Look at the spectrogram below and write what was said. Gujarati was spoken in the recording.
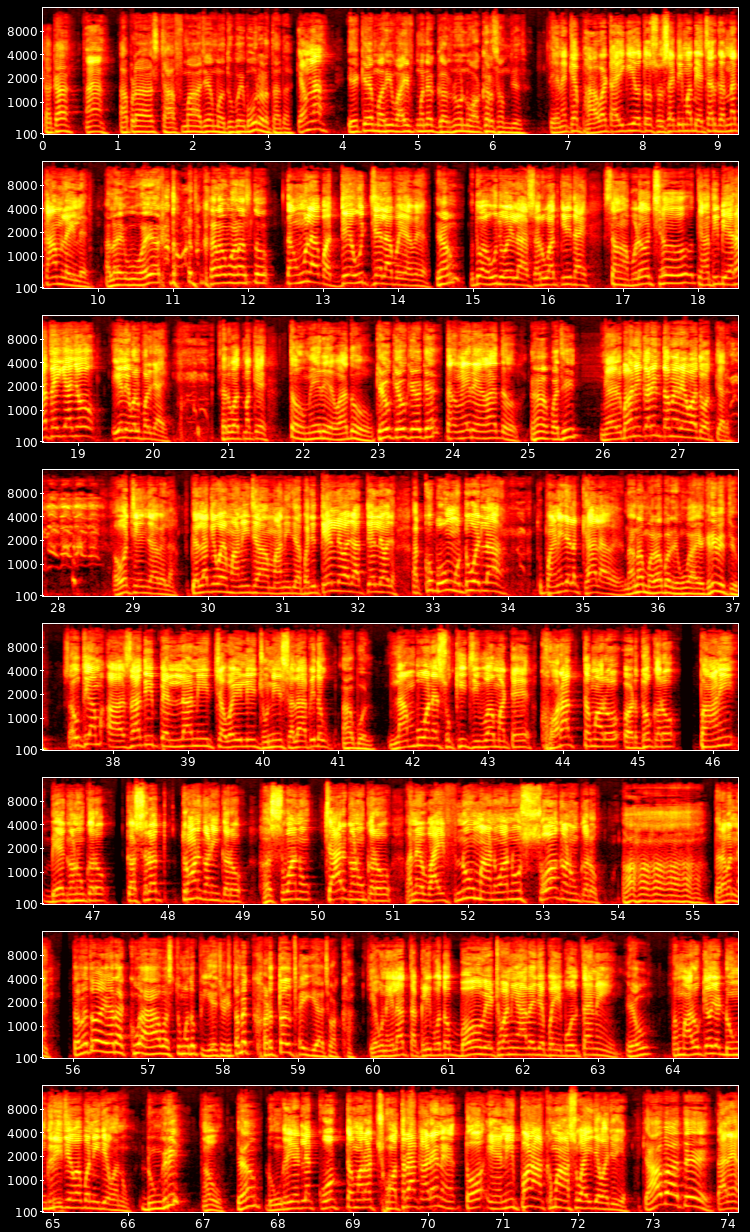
કાકા હા. આપણા સ્ટાફમાં આજે મધુભાઈ બહુ રડતા હતા. કેમ ના એ કે મારી વાઈફ મને ઘરનો નોકર સમજે છે. તેને કે ફાવટ આવી ગયો તો સોસાયટીમાં બે ચાર ઘરના કામ લઈ લે. અલા એવું હોય તમે તો ખરા માણસ તો? તો હું લા બધે એવું જ છે લા ભાઈ હવે. એમ? બધું આવું જ હોય લા શરૂઆત કેવી થાય? સાંભળો છો ત્યાંથી બેરા થઈ ગયા છો. એ લેવલ પર જાય. શરૂઆતમાં કે તમે રહેવા દો. કેવું કેવું કેવું કે? તમે રહેવા દો. હા પછી? મહેરબાની કરીને તમે રહેવા દો અત્યારે. હવે ચેન્જ આવેલા. પેલા કેવું માની જા માની જા પછી તેલ લેવા જા તેલ લેવા જા. આખું બહુ મોટું એટલા. તું પાણી જાય ખ્યાલ આવે. ના ના બરાબર છે હું આઈ એગ્રી વિથ યુ સૌથી આમ આઝાદી પહેલાની ચવાયેલી જૂની સલાહ આપી દઉં. હા બોલ. લાંબુ અને સુખી જીવવા માટે ખોરાક તમારો અડધો કરો પાણી બે ગણું કરો કસરત ત્રણ ગણી કરો હસવાનું ચાર ગણું કરો અને વાઈફનું માનવાનું સો ગણું કરો. હા હા હા હા હા હા. બરાબર ને? તમે તો યાર આખું આ વસ્તુમાં તો પીએચડી તમે ખડતલ થઈ ગયા છો આખા. એવું નહીં લા તકલીફો તો બહુ વેઠવાની આવે છે ભાઈ બોલતા નહીં. એવું? પણ મારું કેવું છે ડુંગળી જેવા બની જવાનું. ડુંગળી હવ કેમ? ડુંગળી એટલે કોક તમારા છોતરા કાઢે ને તો એની પણ આંખમાં આંસુ આવી જવા જોઈએ. ક્યાં વાત હે? તારે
